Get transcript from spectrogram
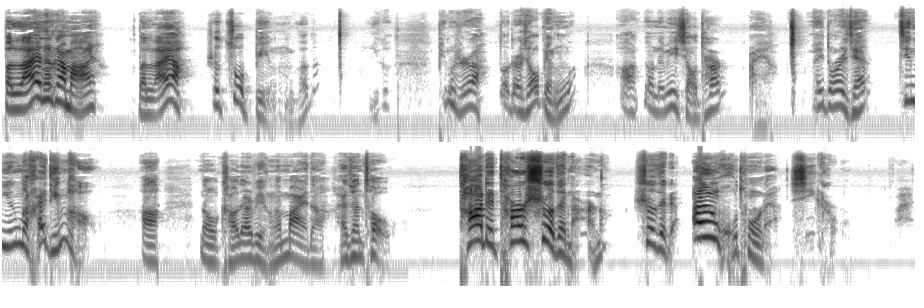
本来他干嘛呀？本来啊是做饼子的，一个平时啊弄点小饼子啊，弄这么一小摊儿。哎呀，没多少钱，经营的还挺好啊。那我烤点饼子卖的还算凑合。他这摊儿设在哪儿呢？设在这安胡同的西口。哎，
